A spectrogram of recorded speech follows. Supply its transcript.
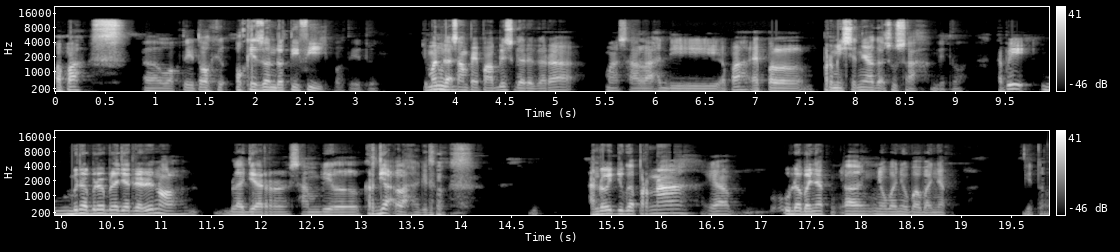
apa uh, waktu itu Okezone.tv waktu itu. Cuman nggak hmm. sampai publish gara-gara masalah di apa Apple permissionnya agak susah gitu. Tapi benar-benar belajar dari nol, belajar sambil kerja lah gitu. Android juga pernah ya udah banyak nyoba nyoba-nyoba banyak gitu.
